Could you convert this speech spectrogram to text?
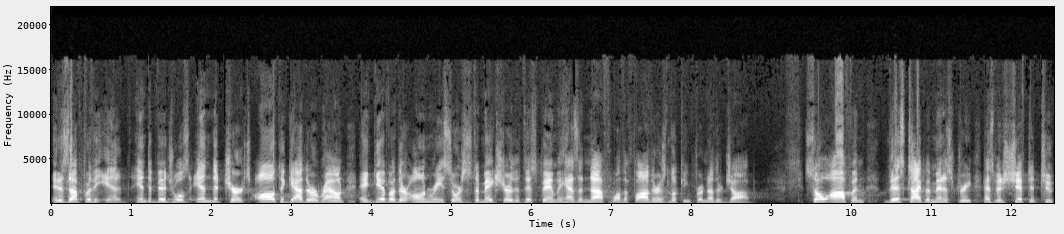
It is up for the individuals in the church all to gather around and give of their own resources to make sure that this family has enough while the father is looking for another job. So often, this type of ministry has been shifted to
